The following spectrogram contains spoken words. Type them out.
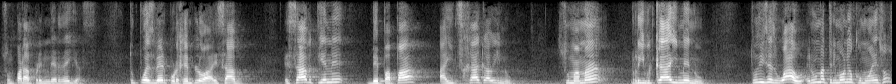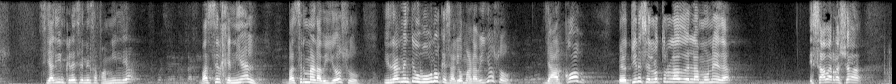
son para aprender de ellas. Tú puedes ver, por ejemplo, a Esab. Esab tiene de papá a Yitzhak Avinu, su mamá Ribka y Menú. Tú dices, wow, en un matrimonio como esos, si alguien crece en esa familia, va a ser genial, va a ser maravilloso. Y realmente hubo uno que salió maravilloso, Jacob. Pero tienes el otro lado de la moneda, Esaba Rasha,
